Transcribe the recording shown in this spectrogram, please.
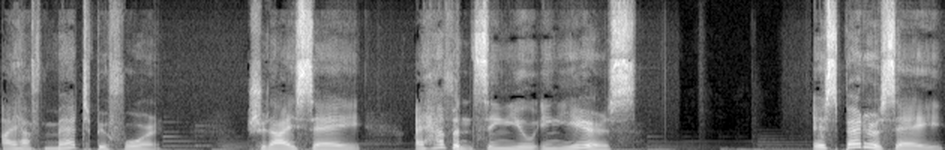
I have met before? Should I say, I haven't seen you in years? It's better say,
